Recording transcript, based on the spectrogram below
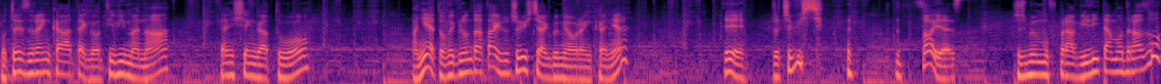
Bo to jest ręka tego TV Mena. Ten sięga tu. A nie, to wygląda tak, rzeczywiście jakby miał rękę, nie? Ty, rzeczywiście. Co jest? Czyżby mu wprawili tam od razu?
